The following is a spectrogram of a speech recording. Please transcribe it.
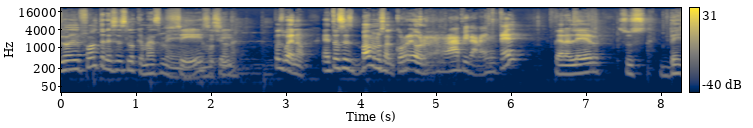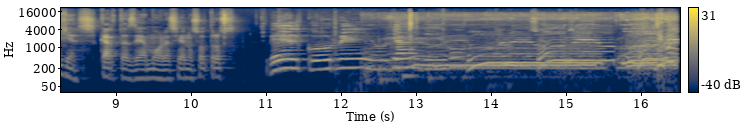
lo de Foltres es lo que más me Sí, sí, emociona. sí. Pues bueno, entonces vámonos al correo rápidamente para leer sus bellas cartas de amor hacia nosotros. El correo ya llegó. Llegó el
